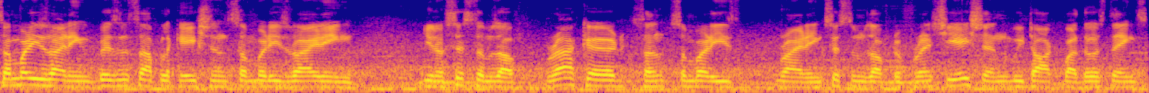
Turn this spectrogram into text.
Somebody's writing business applications, somebody's writing you know, systems of record, some, somebody's writing systems of differentiation. We talk about those things.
